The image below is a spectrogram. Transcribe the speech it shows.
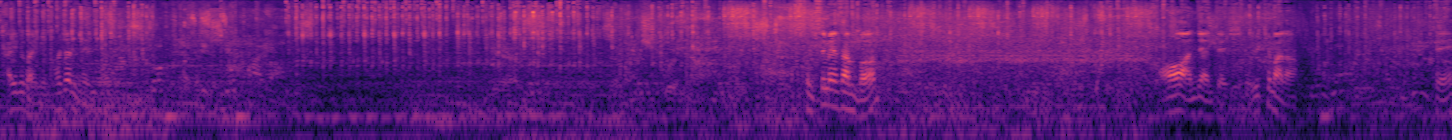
타이드가 이미 터졌네. 이거. 좀 쓰면서 한번. 어, 안 돼, 안 돼. 씨, 왜 이렇게 많아? 오케이.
